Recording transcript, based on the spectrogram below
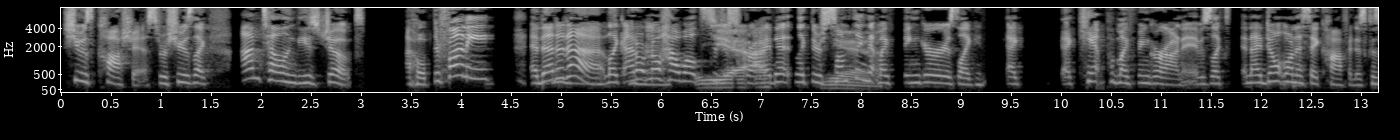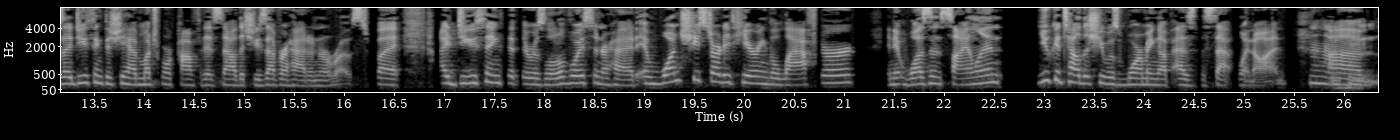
she was cautious or she was like, I'm telling these jokes. I hope they're funny. And da da da. Mm-hmm. Like I don't know mm-hmm. how else to Yeah, describe I- it. Like there's something yeah. that my finger is like I I can't put my finger on it. It was like, and I don't want to say confidence because I do think that she had much more confidence now that she's ever had in her roast. But I do think that there was a little voice in her head. And once she started hearing the laughter and it wasn't silent, you could tell that she was warming up as the set went on. Mhm. Um,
